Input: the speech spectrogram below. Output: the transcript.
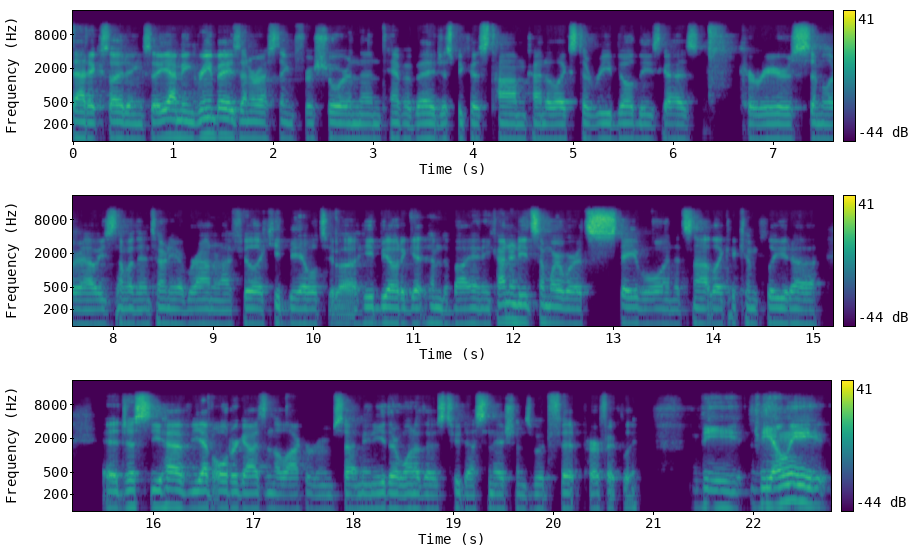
that exciting. So yeah, I mean Green Bay is interesting for sure, and then Tampa Bay just because Tom kind of likes to rebuild these guys' careers, similar to how he's done with Antonio Brown, and I feel like he'd be able to uh, he'd be able to get him to buy in. He kind of needs somewhere where it's stable and it's not like a complete. Uh, it just you have you have older guys in the locker room, so I mean either one of those two destinations would fit perfectly. The the only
